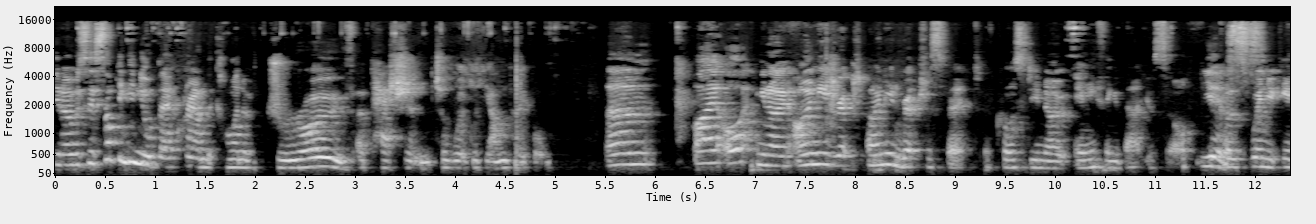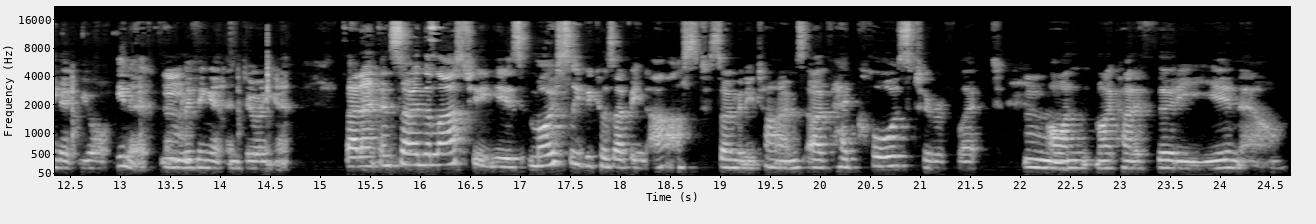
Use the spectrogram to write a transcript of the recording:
you know, was there something in your background that kind of drove a passion to work with young people? Um, I, you know, only only in retrospect, of course, do you know anything about yourself. Yes. Because when you're in it, you're in it and Mm. living it and doing it. But uh, and so in the last few years, mostly because I've been asked so many times, I've had cause to reflect Mm. on my kind of 30 year now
